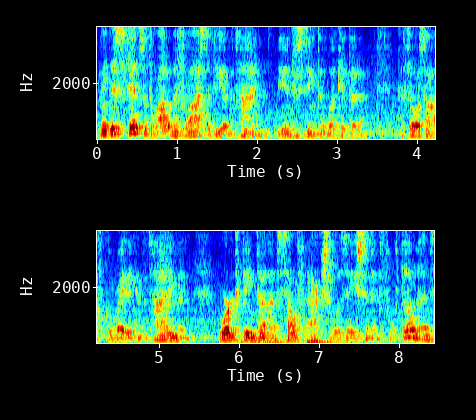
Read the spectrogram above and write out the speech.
I mean, this fits with a lot of the philosophy of the time. It'd be interesting to look at the, the philosophical writing at the time and work being done on self-actualization and fulfillment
